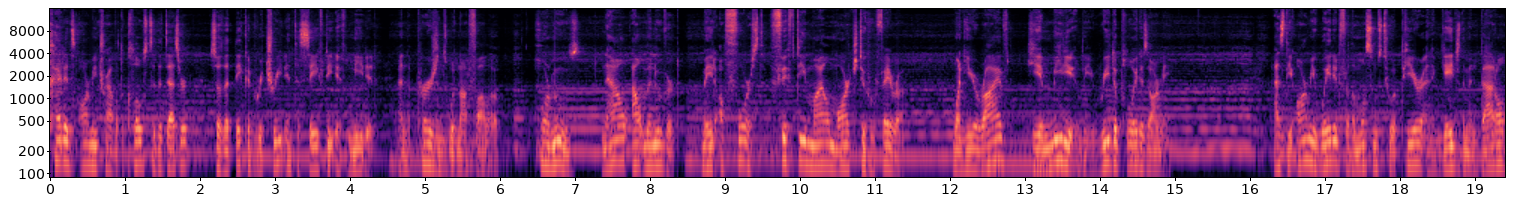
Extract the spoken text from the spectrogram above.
Khalid's army traveled close to the desert so that they could retreat into safety if needed, and the Persians would not follow. Hormuz, now outmaneuvered, made a forced 50 mile march to Hufeira. When he arrived, he immediately redeployed his army. As the army waited for the Muslims to appear and engage them in battle,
